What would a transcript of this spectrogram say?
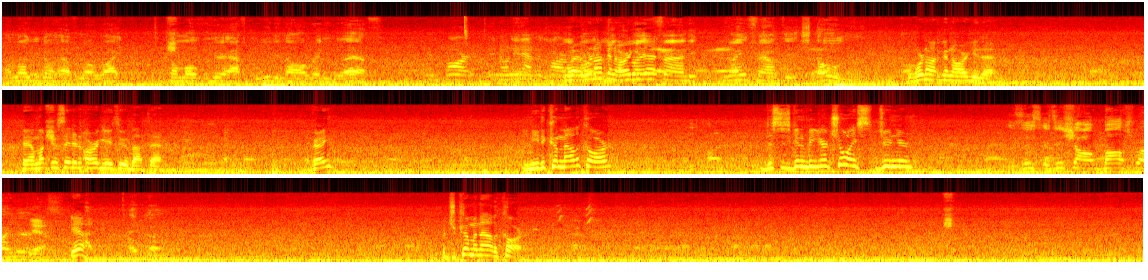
I know you don't have no right to come over here after we done already left. And parked and don't even have a car. Wait, we're not gonna you argue ain't that. Found it. You ain't found it stolen. We're not going to argue that. Okay, I'm not going to sit here and argue with you about that. Okay? You need to come out of the car. This is going to be your choice, Junior. Is this is this y'all boss right here? Yes. Yeah, Okay. but you're coming out of the car.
